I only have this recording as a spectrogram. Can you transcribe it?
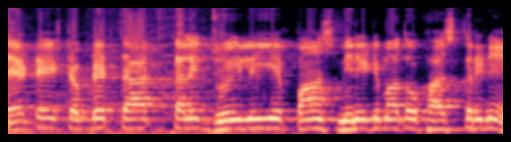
લેટેસ્ટ અપડેટ તાત્કાલિક જોઈ લઈએ. પાંચ મિનિટમાં તો ખાસ કરીને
